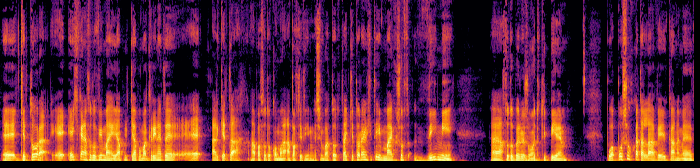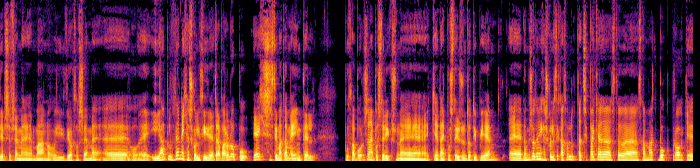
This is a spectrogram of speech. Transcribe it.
Ε, και τώρα ε, έχει κάνει αυτό το βήμα η Apple και απομακρύνεται ε, αρκετά από, αυτό το κομμά, από αυτή την συμβατότητα. Και τώρα έρχεται η Microsoft, δίνει ε, αυτό το περιορισμό του TPM που από όσο έχω καταλάβει, κάνε με, διέψευσε με μάνο ή διόρθωσέ με, ε, ο- ε, η Apple δεν έχει ασχοληθεί ιδιαίτερα παρόλο που έχει συστήματα με Intel που θα μπορούσαν να υποστηρίξουν ε, και να υποστηρίζουν το TPM. Ε, νομίζω δεν έχει ασχοληθεί καθόλου τα τσιπάκια στα, στα MacBook Pro και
